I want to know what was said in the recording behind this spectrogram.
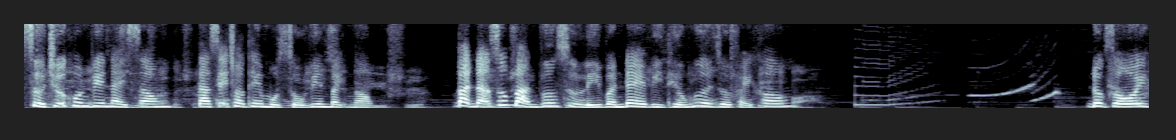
Sửa chữa khuôn viên này xong, ta sẽ cho thêm một số viên bạch ngọc. Bạn đã giúp bản vương xử lý vấn đề vì thiếu người rồi phải không? Được rồi,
